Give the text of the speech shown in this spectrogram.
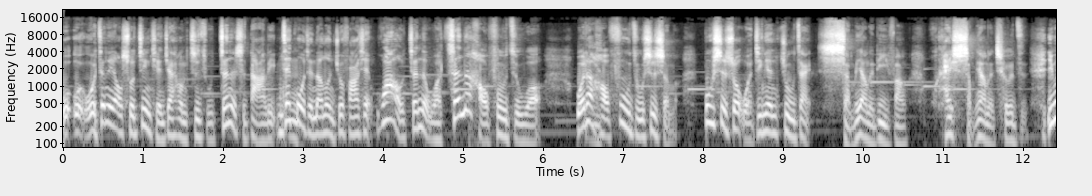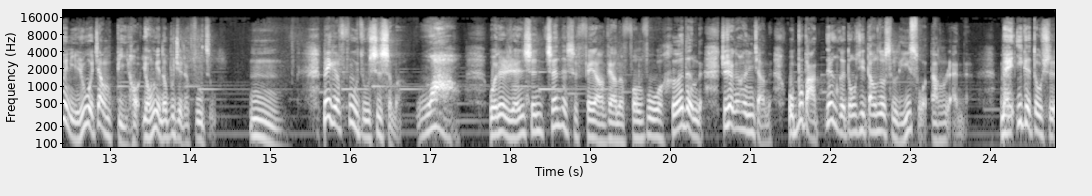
我我我真的要说，金钱加上知足真的是大力。你在过程当中，你就发现，嗯、哇，真的，我真的好富足哦。我的好富足是什么？不是说我今天住在什么样的地方，我开什么样的车子。因为你如果这样比吼，永远都不觉得富足。嗯，那个富足是什么？哇，我的人生真的是非常非常的丰富。我何等的，就像刚才你讲的，我不把任何东西当做是理所当然的，每一个都是。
